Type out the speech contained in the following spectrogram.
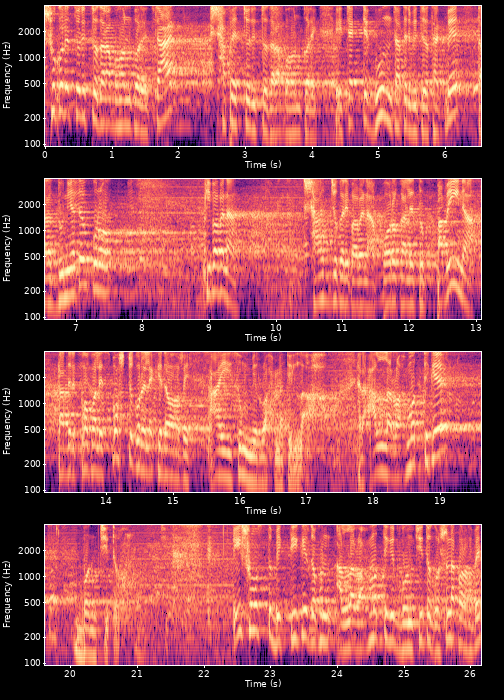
শুকরের চরিত্র যারা বহন করে। চার, সাপের চরিত্র যারা বহন করে। এই চারটে গুণ জাতির ভিতরে থাকবে। তারা দুনিয়াতেও কোনো কি পাবে না? সাহায্যকারী পাবে না। পরকালে তো পাবেই না। তাদের কপালে স্পষ্ট করে লিখে দেওয়া হবে, আই সুম্মির রহমাতিল্লাহ। আল্লাহর রহমত থেকে বঞ্চিত। এই সমস্ত ব্যক্তিকে যখন আল্লাহর রহমত থেকে বঞ্চিত ঘোষণা করা হবে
